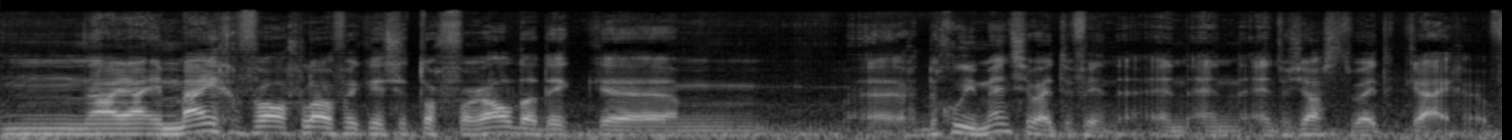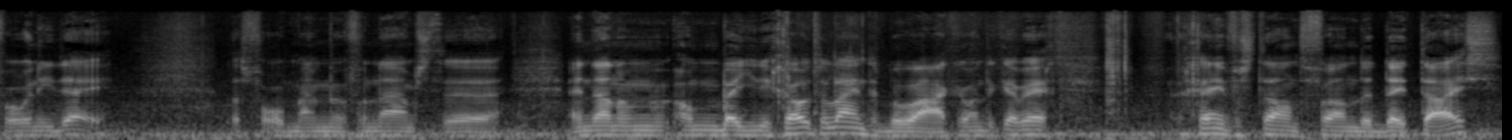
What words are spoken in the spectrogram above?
mm, nou ja, in mijn geval geloof ik is het toch vooral dat ik ehm, eh, de goede mensen weet te vinden. En, en enthousiast weet te krijgen voor een idee. Dat is volgens mij mijn voornaamste. En dan om, om een beetje die grote lijn te bewaken. Want ik heb echt geen verstand van de details.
